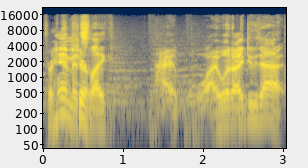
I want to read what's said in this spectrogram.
For him, it's Sure. like, I, why would I do that?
